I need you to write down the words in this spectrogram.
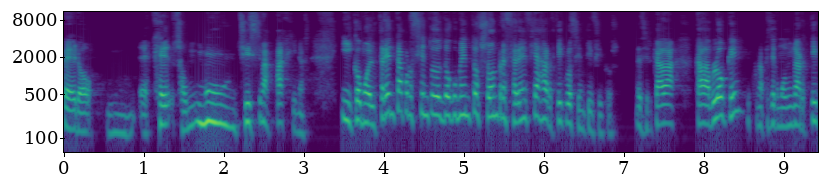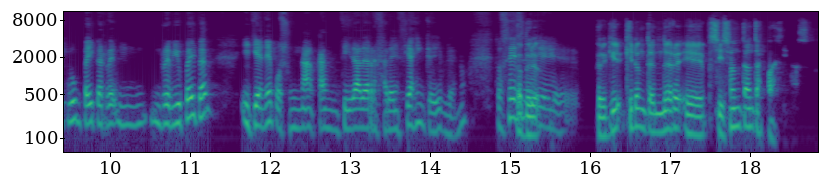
pero mm, es que son muchísimas páginas. Y como el 30% del documento son referencias a artículos científicos. Es decir, cada, cada bloque es una especie como de un artículo, un paper, un review paper, y tiene pues una cantidad de referencias increíbles, ¿no? Entonces, No, pero- eh, Pero qui- quiero entender eh, si son tantas páginas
